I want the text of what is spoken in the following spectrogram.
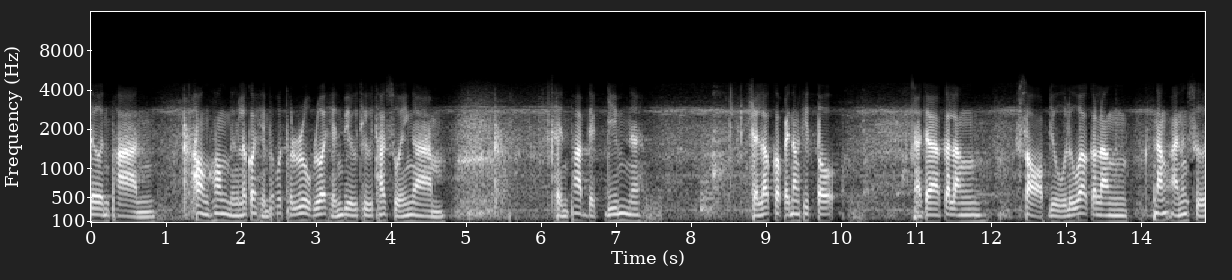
เดินผ่านห้องห้องหนึ่งแล้วก็เห็นพระพุทธรูปหรือว่าเห็นวิวทิวทัศน์สวยงาม เห็นภาพเด็กยิ้มนะ เสร็จแล้วก็ไปนั่งที่โต๊ะ อาจจะกำลังสอบอยู่หรือว่ากำลังนั่งอ่านหนังสือ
